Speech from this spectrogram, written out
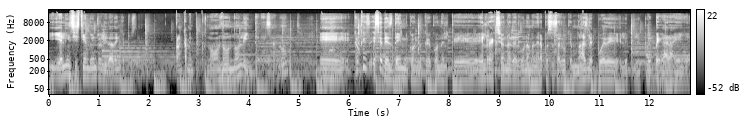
Y él insistiendo en realidad en que pues francamente pues no, no, no le interesa, ¿no? Eh, creo que ese desdén con, con, el que él reacciona de alguna manera pues es algo que más le puede, le puede pegar a ella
